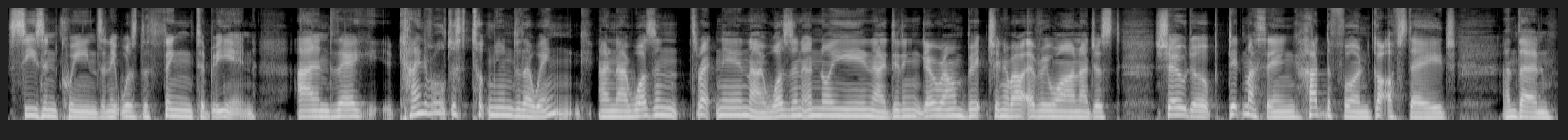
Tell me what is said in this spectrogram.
seasoned queens, and it was the thing to be in. And they kind of all just took me under their wing. And I wasn't threatening, I wasn't annoying, I didn't go around bitching about everyone. I just showed up, did my thing, had the fun, got off stage, and then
